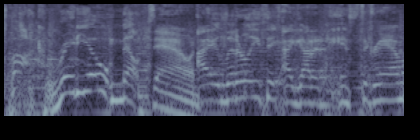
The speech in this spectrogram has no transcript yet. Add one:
Talk Radio Meltdown. I literally think I got an Instagram.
